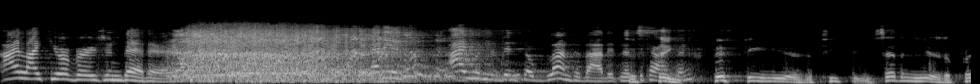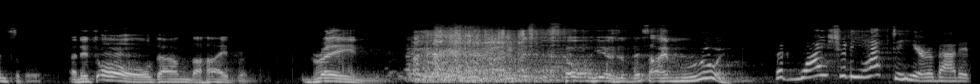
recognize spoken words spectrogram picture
I like your version better. that is, I wouldn't have been so blunt about it, Mr. to Conklin. think, 15 years of teaching, seven years of principal, and it's all down the hydrant. Drained. when Mr. Stone hears of this, I'm ruined. But why should he have to hear about it?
